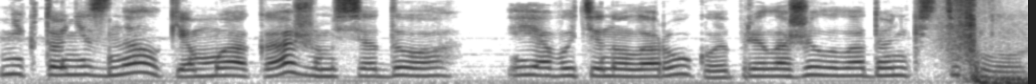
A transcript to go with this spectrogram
Никто не знал, кем мы окажемся до...» Я вытянула руку и приложила ладонь к стеклу.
